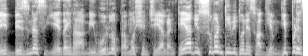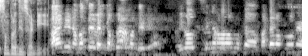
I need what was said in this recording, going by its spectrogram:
మీ బిజినెస్ ఏదైనా మీ ఊర్లో ప్రమోషన్ చేయాలంటే అది సుమన్ టీవీతోనే సాధ్యం. ఇప్పుడే సంప్రదించండి. నమస్తే. Welcome to Suman TV. ఈరోజు సింగనవరం మండలంలోనే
